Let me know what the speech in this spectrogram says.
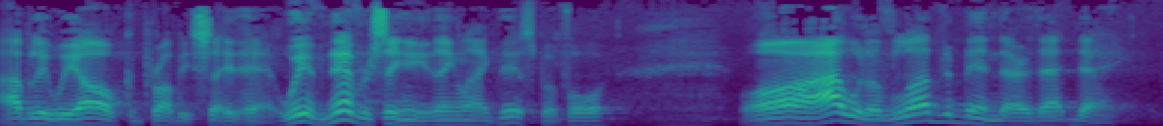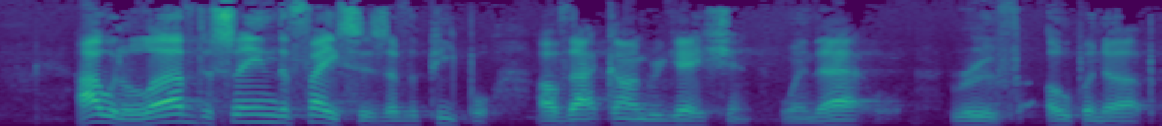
I believe we all could probably say that. We have never seen anything like this before. Oh, I would have loved to have been there that day. I would have loved to have seen the faces of the people of that congregation when that roof opened up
